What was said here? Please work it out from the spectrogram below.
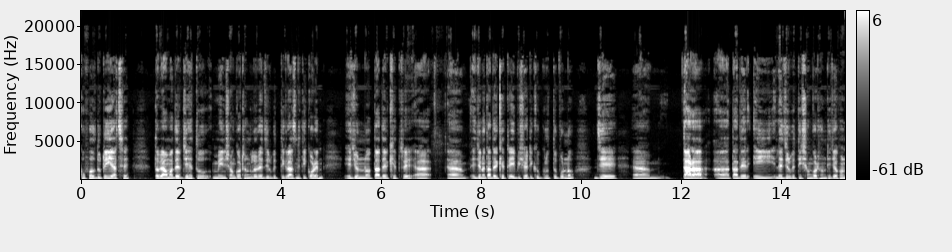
কুফল দুটোই আছে। তবে আমাদের যেহেতু মেইন সংগঠনগুলো রেজির ভিত্তিক রাজনীতি করেন, এজন্য তাদের ক্ষেত্রে এজন্য তাদের ক্ষেত্রে এই বিষয়টি খুব গুরুত্বপূর্ণ যে তারা তাদের এই লেজুর ভিত্তিক সংগঠনটি যখন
